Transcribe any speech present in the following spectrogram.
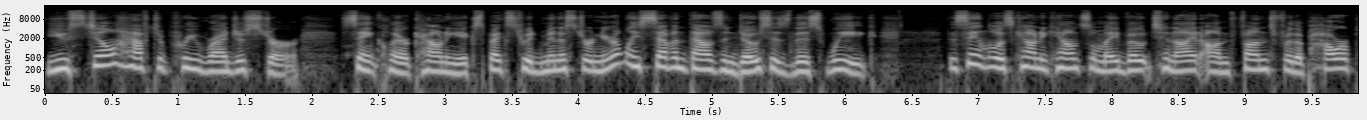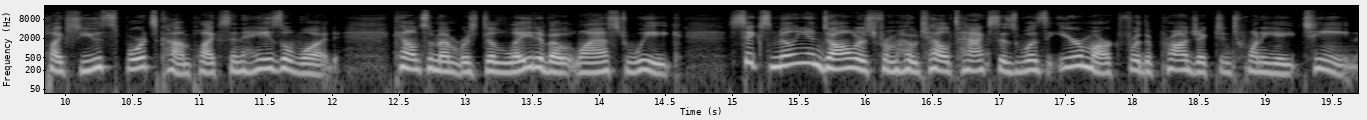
You still have to pre register. St. Clair County expects to administer nearly 7,000 doses this week. The St. Louis County Council may vote tonight on funds for the Powerplex Youth Sports Complex in Hazelwood. Council members delayed a vote last week. $6 million from hotel taxes was earmarked for the project in 2018.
